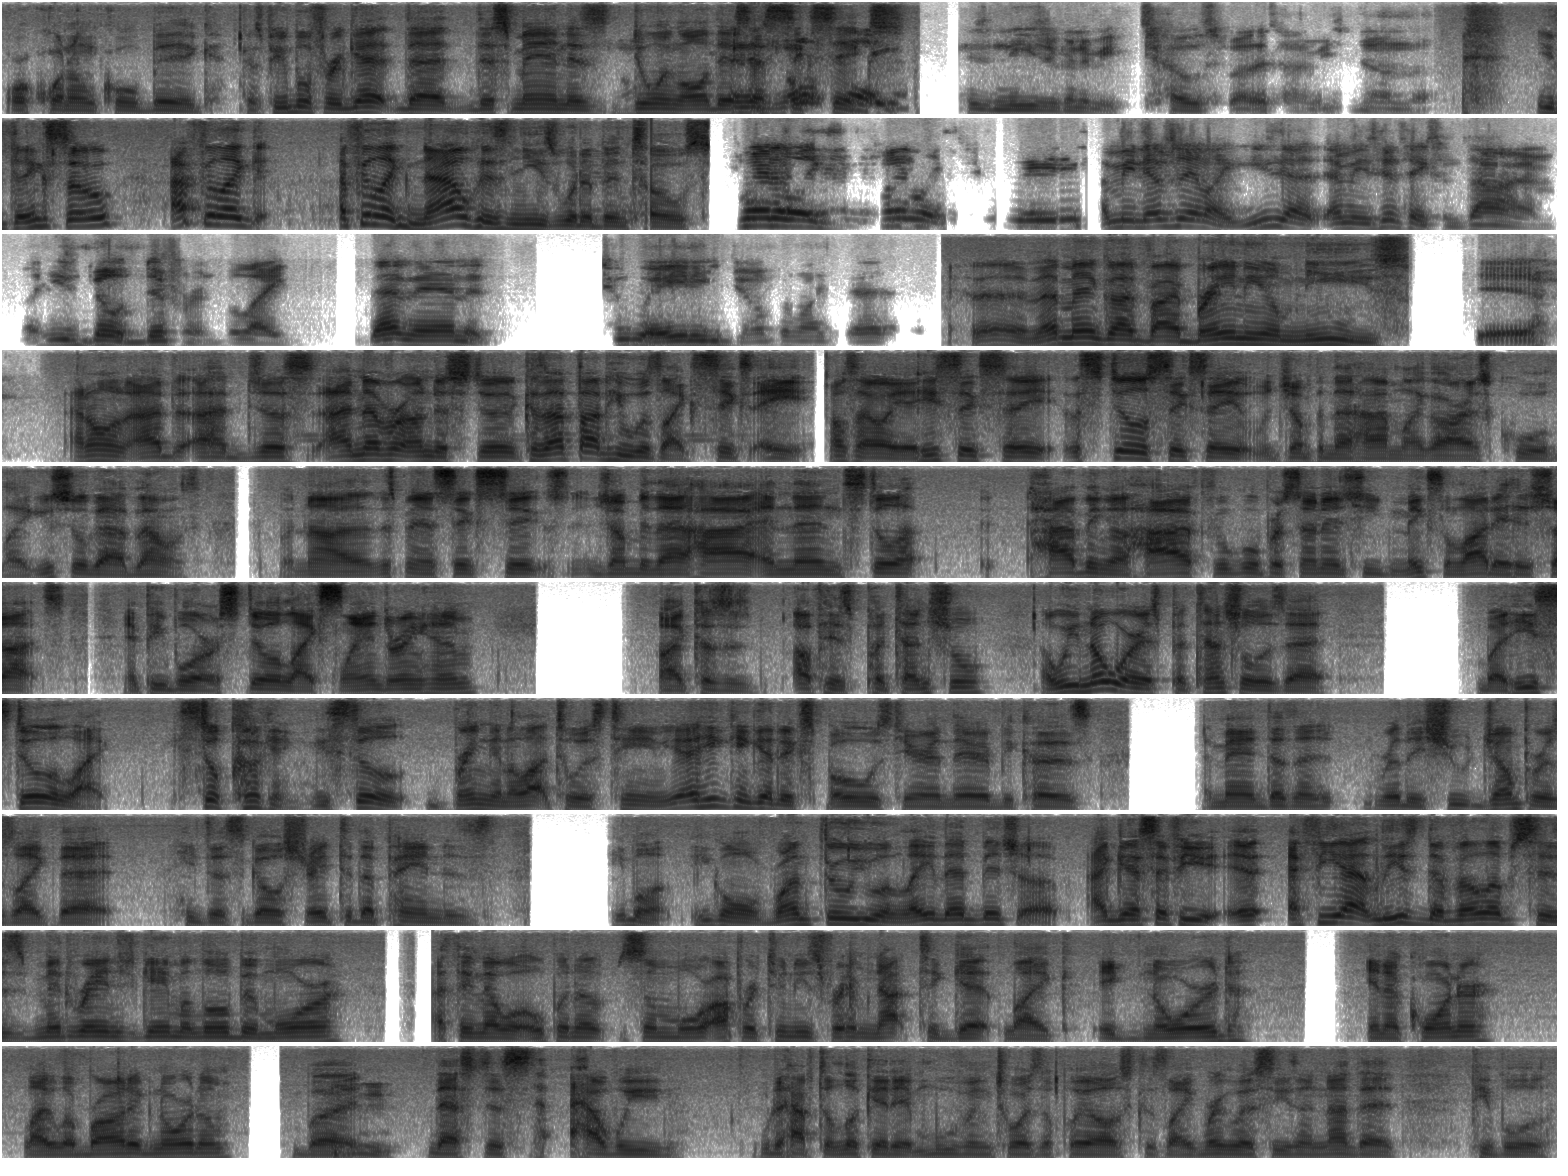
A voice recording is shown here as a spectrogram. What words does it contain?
or quote unquote big. Because people forget that this man is doing all this And at six six. like, his knees are gonna be toast by the time he's done. Though. You think so? I feel like I feel like now his knees would have been toast. Playing at, like playing like 280. I mean, I'm saying like he's got. I mean, it's gonna take some time. Like he's built different, but like that man at 280 jumping like that. Uh, that man got vibranium knees. Yeah. I don't. I, I just. I never understood because I thought he was like six eight. I was like, oh yeah, he's six eight. Still six eight with jumping that high. I'm like, all right, it's cool. Like you still got balance. But nah, this man six six jumping that high and then still having a high field goal percentage. He makes a lot of his shots, and people are still like slandering him, like because of his potential. And we know where his potential is at, but he's still like he's still cooking. He's still bringing a lot to his team. Yeah, he can get exposed here and there because the man doesn't really shoot jumpers like that. He just goes straight to the paint. Is he won't he gonna run through you and lay that bitch up? I guess if he if he at least develops his mid range game a little bit more, I think that will open up some more opportunities for him not to get like ignored in a corner like LeBron ignored him. But Mhm. that's just how we would have to look at it moving towards the playoffs. Because like regular season, not that people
